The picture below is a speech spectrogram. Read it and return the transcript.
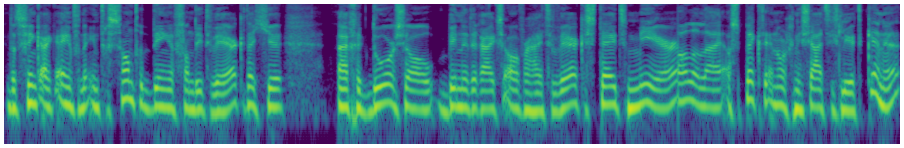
dat vind ik eigenlijk een van de interessante dingen van dit werk. Dat je eigenlijk door zo binnen de Rijksoverheid te werken, steeds meer allerlei aspecten en organisaties leert kennen.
